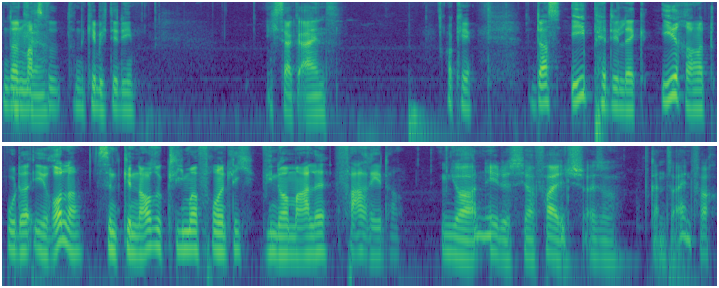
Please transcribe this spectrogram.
und dann okay. machst du, dann gebe ich dir die. Ich sag 1. Okay. Das E-Pedelec, E-Rad oder E-Roller sind genauso klimafreundlich wie normale Fahrräder. Ja, nee, das ist ja falsch. Also ganz einfach.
